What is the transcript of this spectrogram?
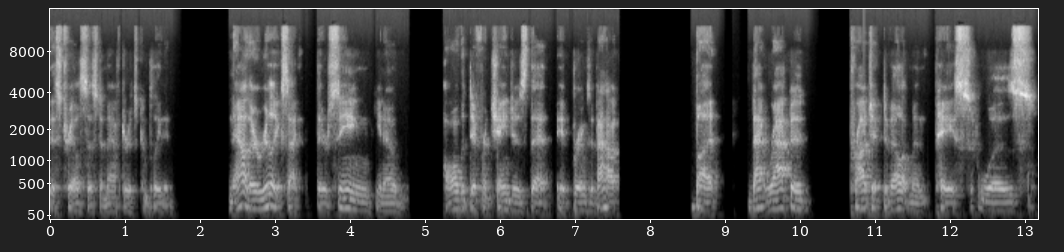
this trail system after it's completed. Now they're really excited. They're seeing, you know, all the different changes that it brings about. But that rapid project development pace was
